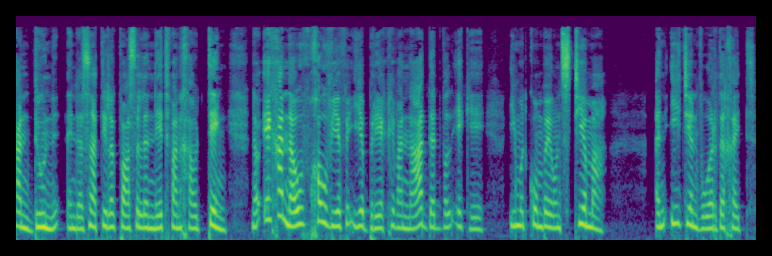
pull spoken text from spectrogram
kan doen en dis natuurlik Pastor Lenet van Gauteng. Nou ek gaan nou gou weer vir u 'n breek gee want na dit wil ek hê u moet kom by ons tema in u teenwoordigheid.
